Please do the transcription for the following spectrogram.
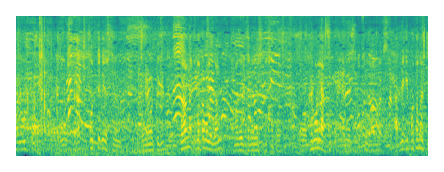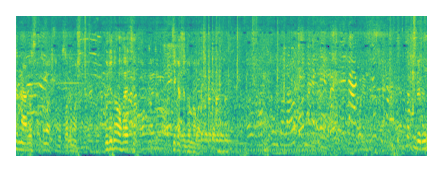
Namaskar. কোথেকে এসছেন? একটু কথা বলে যান, আমাদের চ্যানেলের সাথে। কেমন লাগছে আপনি কি প্রথম আসছেন না আরও প্রথম আসছেন পুজো দেওয়া হয়েছে? ঠিক আছে, ধন্যবাদ। দুই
